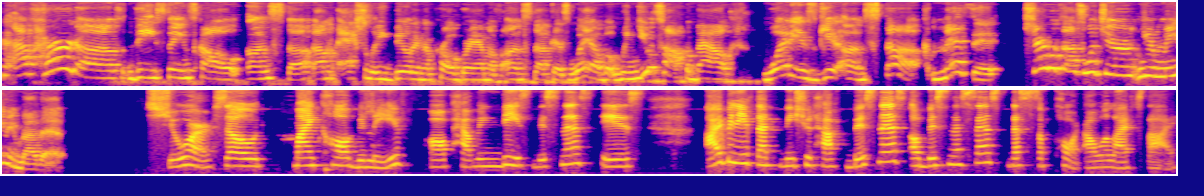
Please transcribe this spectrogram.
I've heard of these things called Unstuck. I'm actually building a program of Unstuck as well. But when you talk about what is Get Unstuck method, Share with us what you're you're meaning by that. Sure. So my core belief of having this business is I believe that we should have business or businesses that support our lifestyle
